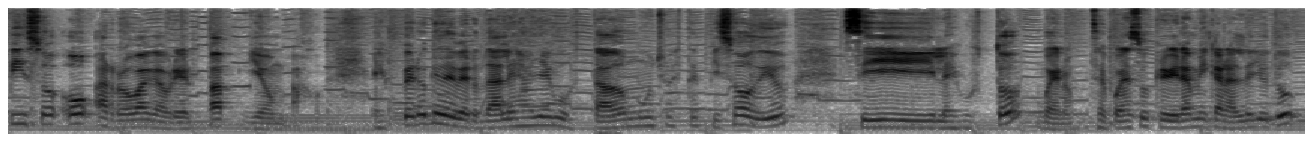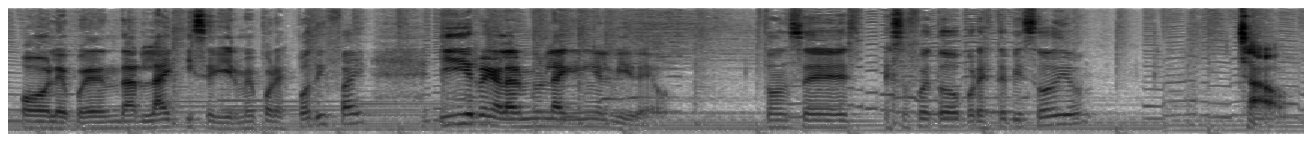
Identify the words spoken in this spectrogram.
piso o arroba guion bajo. Espero que de verdad les haya gustado mucho este episodio. Si les gustó, bueno, se pueden suscribir a mi canal de YouTube o le pueden dar like y seguirme por Spotify y regalarme un like en el video. Entonces, eso fue todo por este episodio. Chao.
